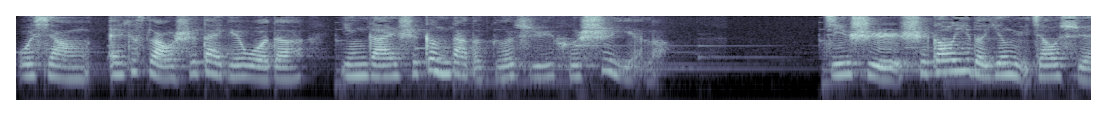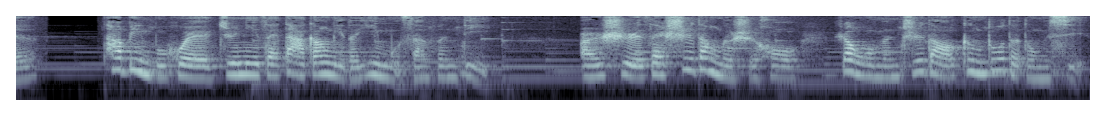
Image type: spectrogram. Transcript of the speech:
我想 X 老师带给我的应该是更大的格局和视野了。即使是高一的英语教学，它并不会拘泥在大纲里的一亩三分地，而是在适当的时候让我们知道更多的东西，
